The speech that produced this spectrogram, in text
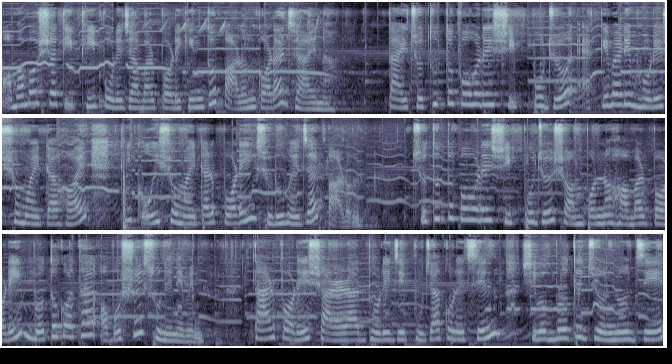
অমাবস্যা তিথি পড়ে যাবার পরে কিন্তু পালন করা যায় না। তাই চতুর্থ প্রহরে শিব পুজো একেবারে ভোরের সময়টা হয়, ঠিক ওই সময়টার পরেই শুরু হয়ে যায় পারণ চতুর্থ প্রহরে শিব পুজো সম্পন্ন হবার পরেই ব্রতকথা অবশ্যই শুনে নেবেন। তারপরে সারা রাত ধরে যে পূজা করেছেন শিবব্রতের জন্য যে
